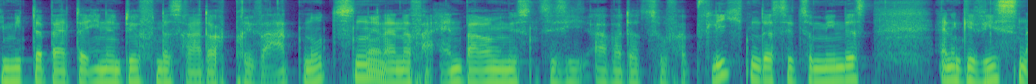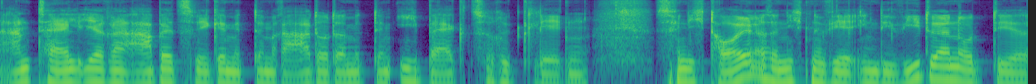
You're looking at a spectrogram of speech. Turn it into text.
Die MitarbeiterInnen dürfen das Rad auch privat nutzen. In einer Vereinbarung müssen sie sich aber dazu verpflichten, dass sie zumindest einen gewissen Anteil ihrer Arbeitswege mit dem Rad oder mit dem E-Bike zurücklegen. Das finde ich toll. Also nicht nur wir Individuen und die,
